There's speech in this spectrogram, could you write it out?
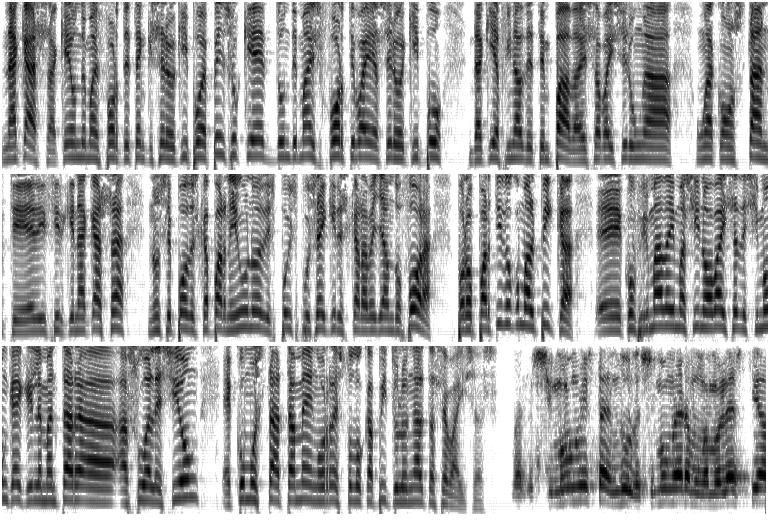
na casa, que é onde máis forte ten que ser o equipo, e penso que é onde máis forte vai a ser o equipo daqui a final de tempada. Esa vai ser unha, unha constante, é dicir que na casa non se pode escapar ni uno e despois pois hai que ir escarabellando fora. Para o partido como Alpica, eh, confirmada imagino a baixa de Simón que hai que levantar a, a súa lesión e como está tamén o resto do capítulo en altas e baixas? Bueno, Simón está en duda, Simón era unha molestia,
